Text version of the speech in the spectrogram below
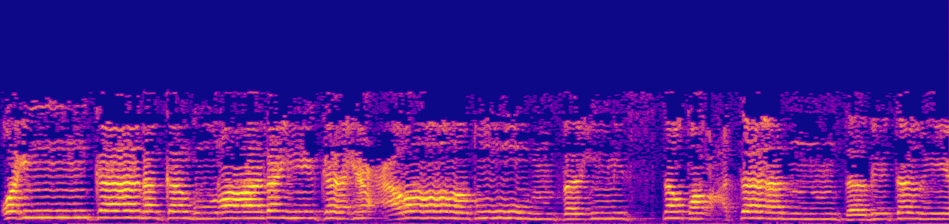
وإن كان كبر عليك إعراضهم فإن استطعت أن تبتغي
